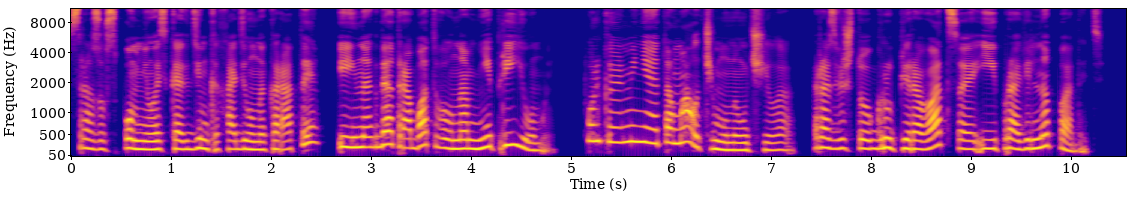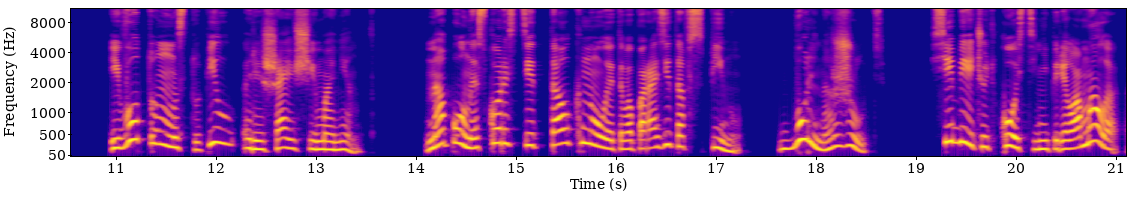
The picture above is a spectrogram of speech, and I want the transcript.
Сразу вспомнилось, как Димка ходил на карате и иногда отрабатывал на мне приемы. Только меня это мало чему научило, разве что группироваться и правильно падать. И вот он наступил решающий момент. На полной скорости толкнул этого паразита в спину. Больно жуть. Себе чуть кости не переломала,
